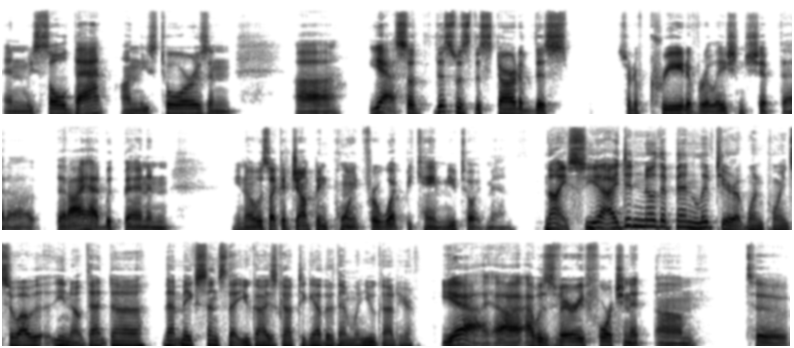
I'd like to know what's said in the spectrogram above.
and we sold that on these tours. And uh, yeah, so this was the start of this sort of creative relationship that uh, that I had with Ben, and you know, it was like a jumping point for what became Mutoid Man. Nice. Yeah, I didn't know that Ben lived here at one point, so I, was, you know, that uh, that makes sense that you guys got together then when you got here. Yeah, I, I was very fortunate um, to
